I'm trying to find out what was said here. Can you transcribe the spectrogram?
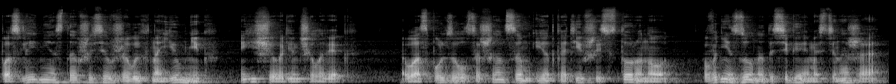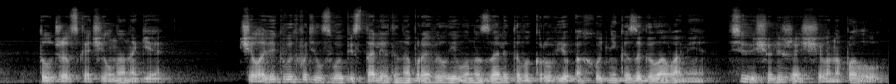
последний оставшийся в живых наемник, еще один человек, воспользовался шансом и, откатившись в сторону, вне зоны досягаемости ножа, тут же вскочил на ноги, Человек выхватил свой пистолет и направил его на залитого кровью охотника за головами, все еще лежащего на полу.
